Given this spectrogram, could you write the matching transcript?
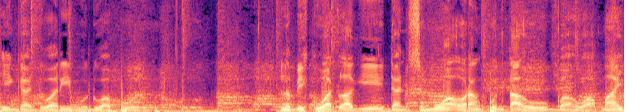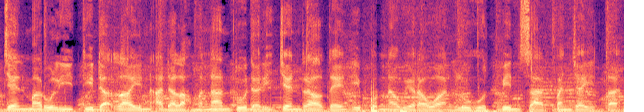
hingga 2020. Lebih kuat lagi dan semua orang pun tahu bahwa Maijen Maruli tidak lain adalah menantu dari Jenderal TNI Purnawirawan Luhut Binsar Panjaitan,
